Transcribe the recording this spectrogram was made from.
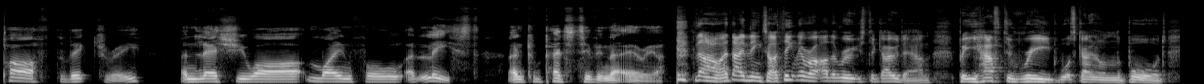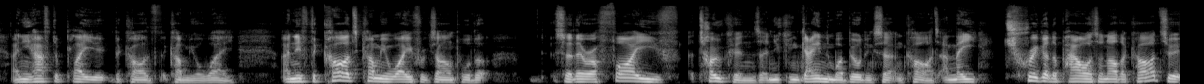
path to victory unless you are mindful at least and competitive in that area. No, I don't think so. I think there are other routes to go down, but you have to read what's going on on the board and you have to play the cards that come your way. And if the cards come your way, for example, that so there are five tokens and you can gain them by building certain cards and they trigger the powers on other cards. So,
